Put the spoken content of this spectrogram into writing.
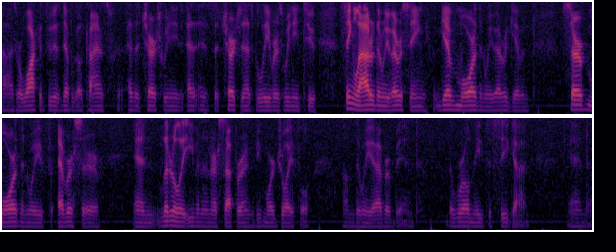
uh, as we're walking through these difficult times, as a church, we need as a church and as believers, we need to sing louder than we've ever seen, give more than we've ever given, serve more than we've ever served, and literally, even in our suffering, be more joyful um, than we've ever been. The world needs to see God. And uh,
